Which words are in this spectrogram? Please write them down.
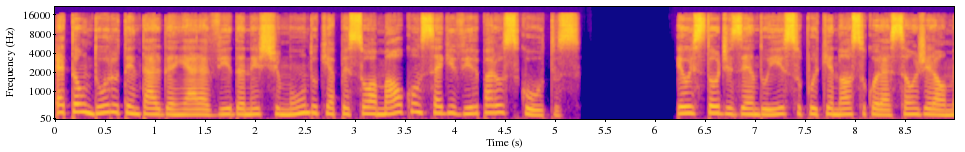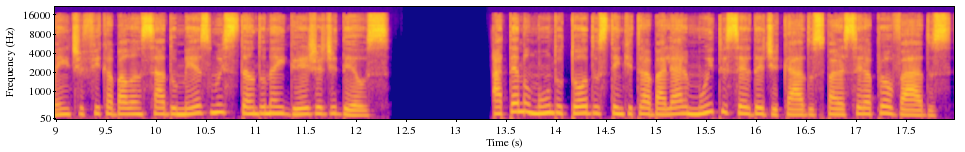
É tão duro tentar ganhar a vida neste mundo que a pessoa mal consegue vir para os cultos. Eu estou dizendo isso porque nosso coração geralmente fica balançado mesmo estando na Igreja de Deus. Até no mundo todos têm que trabalhar muito e ser dedicados para ser aprovados,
